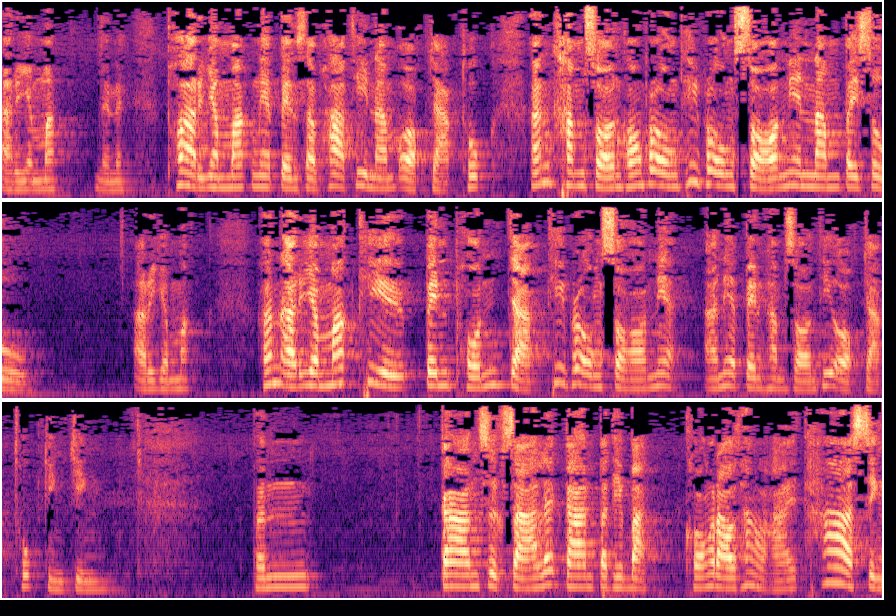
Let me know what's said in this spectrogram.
อริยมรรคเนี่ยนะเพราะอริยมรรคเนี่ยเป็นสภาพที่นำออกจากทุกข์อันคำสอนของพระองค์ที่พระองค์สอนเนี่ยนำไปสู่อริยมรรคท่านอริยมรรคที่เป็นผลจากที่พระองค์สอนเนี่ยอันนี้เป็นคำสอนที่ออกจากทุกข์จริงๆเป็น การศึกษาและการปฏิบัติของเราทั้งหลาย ถ้าสิ่ง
